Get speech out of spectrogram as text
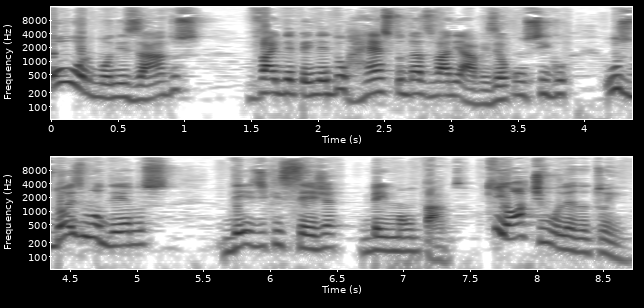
ou hormonizados, vai depender do resto das variáveis. Eu consigo os dois modelos desde que seja bem montado. Que ótimo, Leandro Twin!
